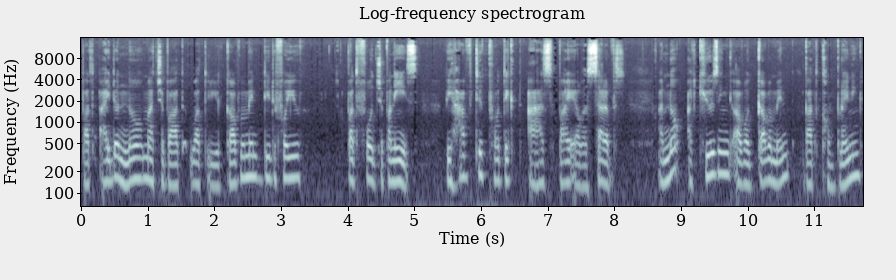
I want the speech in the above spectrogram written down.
but I don't know much about what your government did for you. But for Japanese, we have to protect us by ourselves. I'm not accusing our government but complaining.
